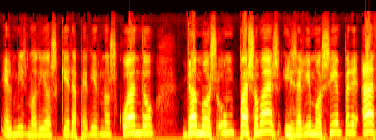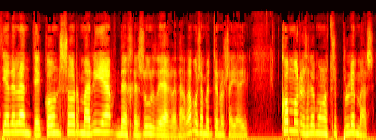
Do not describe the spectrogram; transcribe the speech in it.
el mismo Dios quiera pedirnos cuando damos un paso más y seguimos siempre hacia adelante con Sor María de Jesús de Agrada. Vamos a meternos ahí. ¿Cómo resolvemos nuestros problemas?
